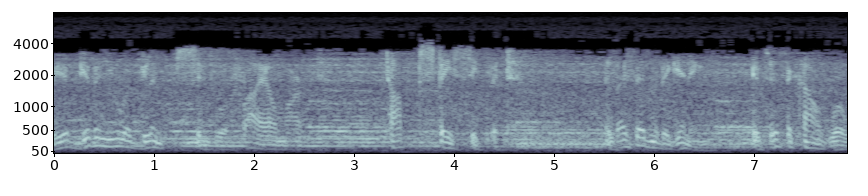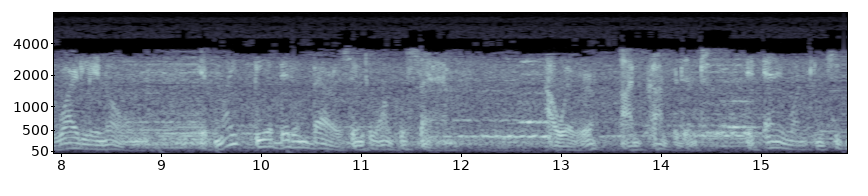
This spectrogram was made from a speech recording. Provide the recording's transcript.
We have given you a glimpse into a file marked Top Space Secret. As I said in the beginning, if this account were widely known, it might be a bit embarrassing to Uncle Sam. However, I'm confident if anyone can keep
